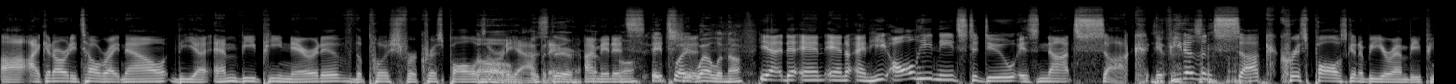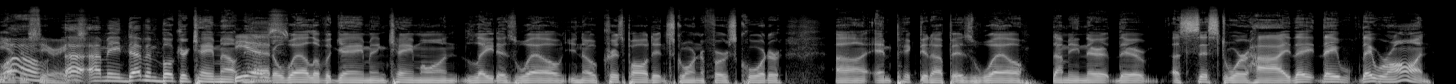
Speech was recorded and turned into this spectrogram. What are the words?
Uh, I can already tell right now the uh, MVP narrative, the push for Chris Paul is oh, already happening. I mean, it's oh, he it's played just, well enough. Yeah, and and and he all he needs to do is not suck. If he doesn't suck, Chris Paul is going to be your MVP well, of the series. Uh, I mean, Devin Booker came out he and is. had a well of a game and came on late as well. You know, Chris Paul didn't score in the first quarter uh, and picked it up as well. I mean, their their assists were high. They they they were on.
